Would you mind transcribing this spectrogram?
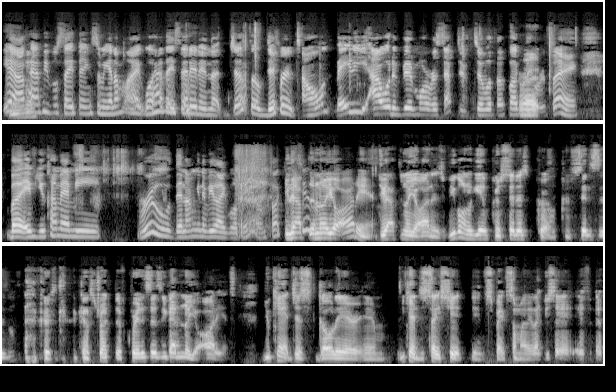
Yeah, Mhm. I've had people say things to me, and I'm like, "Well, had they said it in a, just a different tone, maybe I would have been more receptive to what the fuck they were saying." But if you come at me rude, then I'm gonna be like, "Well, damn, fuck You you." have too. to know your audience. You have to know your audience. If you're going to give consider, criticism, constructive criticism, you got to know your audience. You can't just go there and you can't just say shit and expect somebody, like you said, if, if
